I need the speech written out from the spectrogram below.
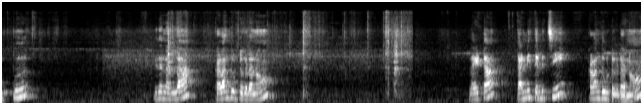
உப்பு. இதை நல்லா கலந்து விட்டுக்கிடணும். லைட்டாக தண்ணி தெளித்து கலந்து விட்டுக்கிடணும்.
